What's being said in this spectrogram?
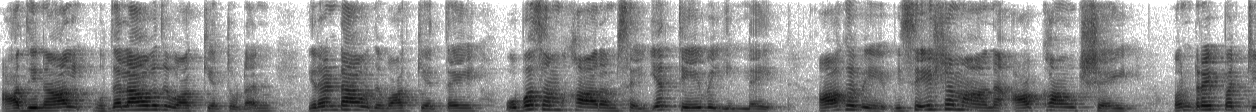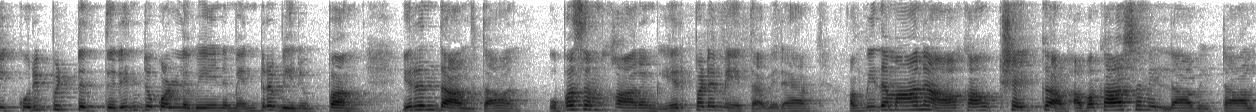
அதனால் முதலாவது வாக்கியத்துடன் இரண்டாவது வாக்கியத்தை உபசம்ஹாரம் செய்ய தேவையில்லை. ஆகவே விசேஷமான ஆகாங்ஷை ஒன்றை பற்றி குறிப்பிட்டு தெரிந்து கொள்ள வேண்டும் என்ற விருப்பம் இருந்தால்தான் உபசம்ஹாரம் ஏற்படுமே தவிர அவ்விதமான ஆகாங்ஷைக்கு அவகாசம் இல்லாவிட்டால்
